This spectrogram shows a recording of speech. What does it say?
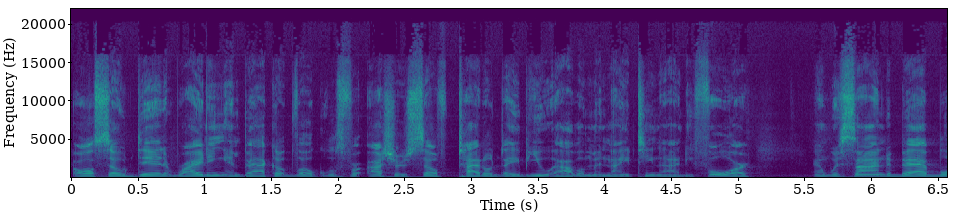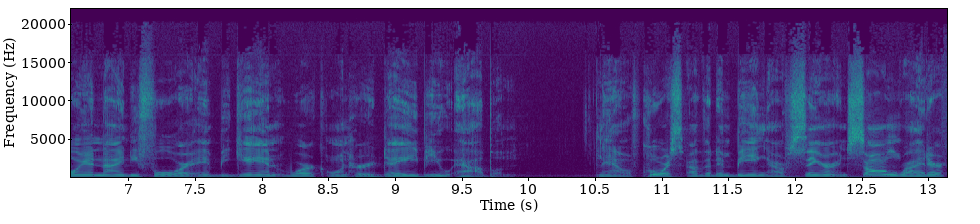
Also did writing and backup vocals for Usher's self-titled debut album in 1994 and was signed to Bad Boy in 94 and began work on her debut album. Now, of course, other than being our singer and songwriter,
